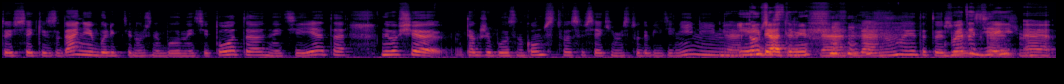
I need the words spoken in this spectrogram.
То есть всякие задания были, где нужно было найти то-то, найти это. Ну и вообще, также было знакомство со всякими студобъединениями. Да, И ребятами. Да. Да, ну мы это тоже В этот день, э,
